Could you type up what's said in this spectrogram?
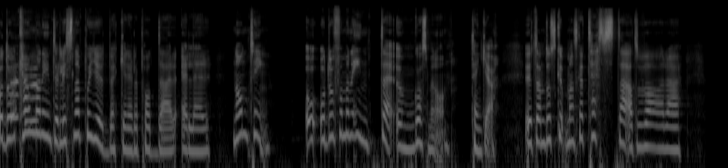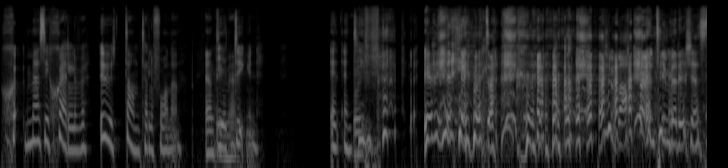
och då kan man inte lyssna på ljudböcker eller poddar eller någonting. Och, och då får man inte umgås med någon, tänker jag. Utan då ska, man ska testa att vara med sig själv utan telefonen En i ett dygn. En, en timme. Ja, nej, vänta. Du bara, en timme det känns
